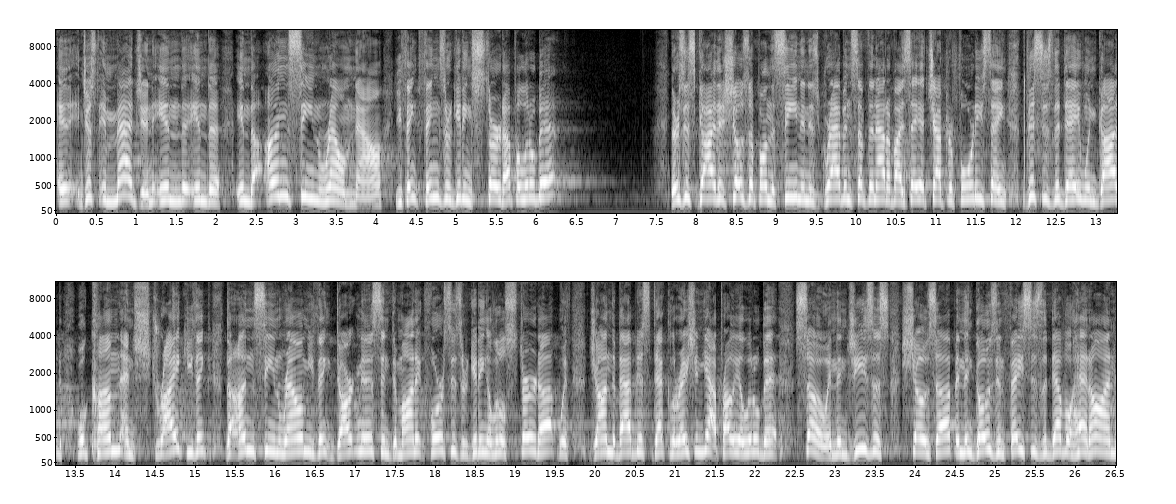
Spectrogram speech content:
eh, just imagine in the, in the, in the unseen realm now, you think things are getting stirred up a little bit? There's this guy that shows up on the scene and is grabbing something out of Isaiah chapter 40 saying, This is the day when God will come and strike. You think the unseen realm, you think darkness and demonic forces are getting a little stirred up with John the Baptist's declaration? Yeah, probably a little bit so. And then Jesus shows up and then goes and faces the devil head on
